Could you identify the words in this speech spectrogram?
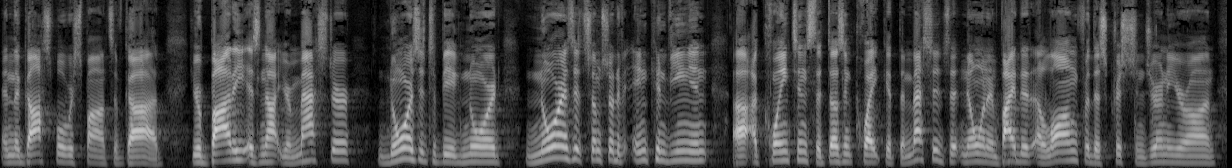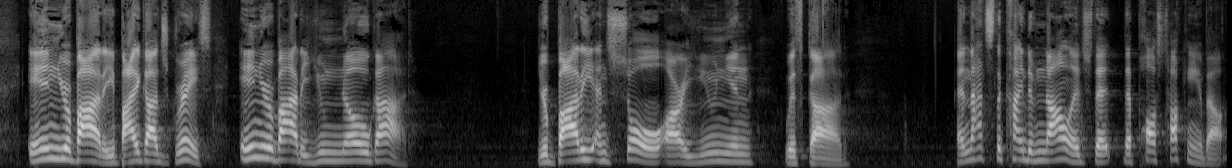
in the gospel response of God. Your body is not your master, nor is it to be ignored, nor is it some sort of inconvenient uh, acquaintance that doesn't quite get the message, that no one invited along for this Christian journey you're on. In your body, by God's grace, in your body, you know God. Your body and soul are union with God. And that's the kind of knowledge that, that Paul's talking about.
